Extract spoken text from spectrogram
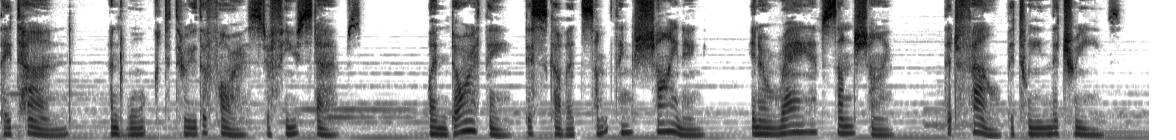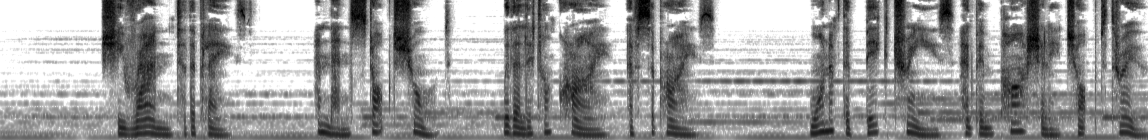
They turned and walked through the forest a few steps when Dorothy discovered something shining in a ray of sunshine that fell between the trees. She ran to the place and then stopped short with a little cry of surprise. One of the big trees had been partially chopped through,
